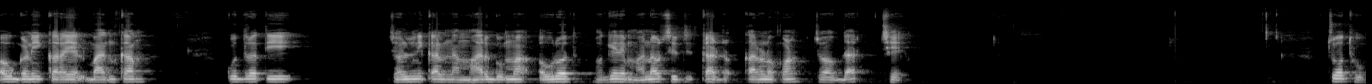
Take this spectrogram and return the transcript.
અવગણી કરાયેલ બાંધકામ, કુદરતી જળ નિકાલના માર્ગોમાં અવરોધ વગેરે માનવ સર્જિત કારણો પણ જવાબદાર છે. ચોથું,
